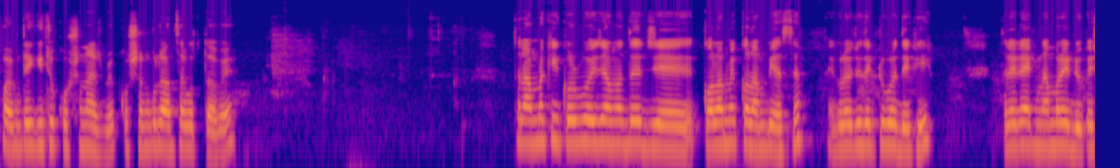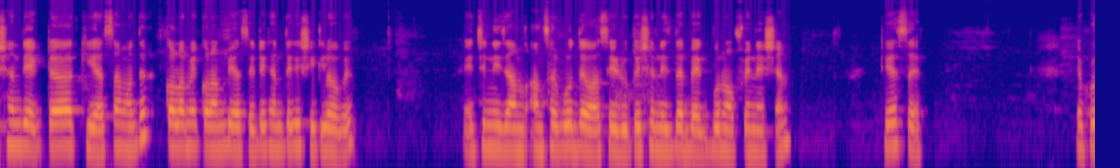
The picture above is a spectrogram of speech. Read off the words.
ফয়েম থেকে কিছু কোশ্চেন আসবে। কোশ্চেনগুলো আনসার করতে হবে। তাহলে আমরা কি করব, এই যে আমাদের যে কলামে কলামটি আছে, এগুলো যদি একটু করে দেখি। তাহলে এটা এক নম্বর এডুকেশান দিয়ে একটা কি আছে আমাদের? কলামে কলামটি আছে, এটা এখান থেকে শিখলে হবে। এই যে নিজে আনসারগুলো দেওয়া আছে education is the backbone of a nation ঠিক আছে? এরপর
